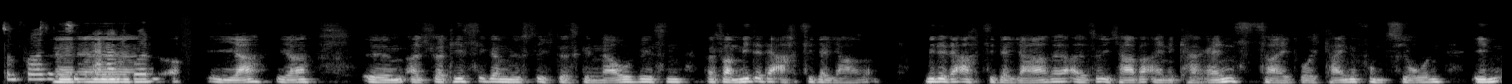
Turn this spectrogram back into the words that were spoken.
zum Vorsitzenden äh, ernannt wurden? Ja, ja. Ähm, als Statistiker müsste ich das genau wissen. Das war Mitte der 80er Jahre. Mitte der 80er Jahre. Also ich habe eine Karenzzeit, wo ich keine Funktion in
